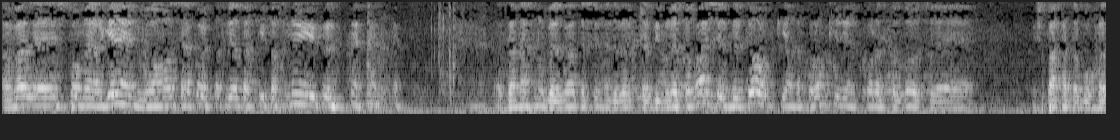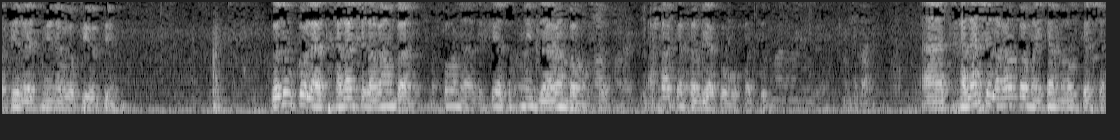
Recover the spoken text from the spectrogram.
אבל אה, יש פה מארגן, והוא אמר שהכל צריך להיות על פי תוכנית. אז אנחנו בעזרת השם נדבר קצת דברי תורה, שזה טוב, כי אנחנו לא מכירים את כל הסודות שמשפחת אבוחצירא הטמינה בפיוטים. קודם כל, ההתחלה של הרמב"ם, נכון? לפי התוכנית זה הרמב"ם עכשיו. אחר כך רבי יעקב אבוחצירא. ההתחלה של הרמב"ם הייתה מאוד קשה.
